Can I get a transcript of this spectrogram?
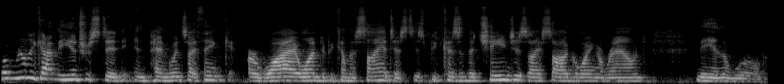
What really got me interested in penguins, I think, or why I wanted to become a scientist, is because of the changes I saw going around me in the world.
